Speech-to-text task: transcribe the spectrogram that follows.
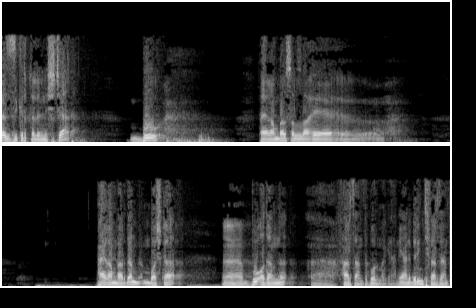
ذكر قلنشچا bu payg'ambar sallallohu e, payg'ambardan boshqa e, bu odamni e, farzandi bo'lmagan. Ya'ni birinchi farzandi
